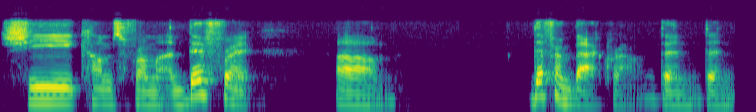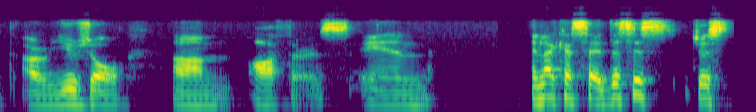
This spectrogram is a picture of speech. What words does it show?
she comes from a different um, different background than than our usual um, authors, and and like I said, this is just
